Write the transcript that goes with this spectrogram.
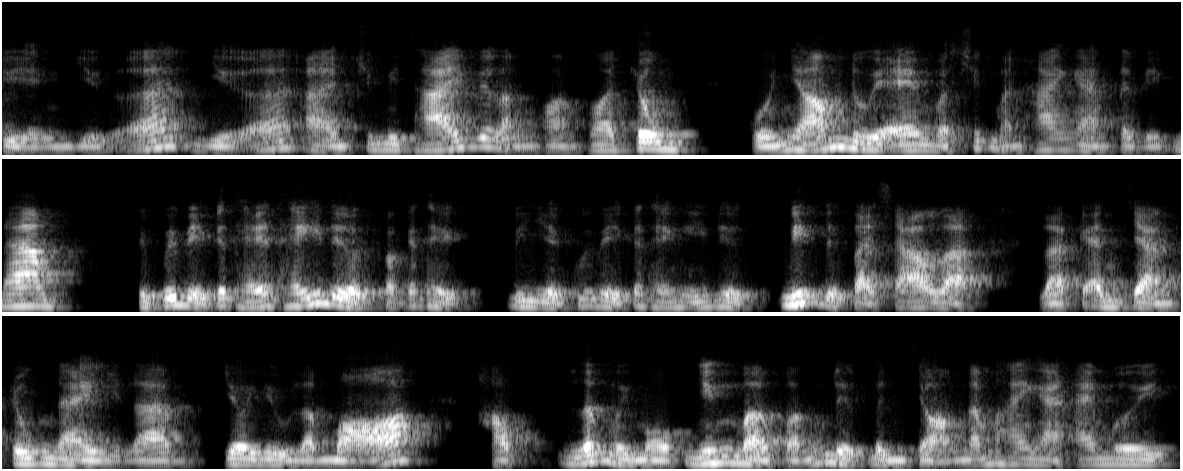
chuyện giữa giữa à, Jimmy Thái với Lặng Hoàng Hoa Trung của nhóm nuôi em và sức mạnh 2000 tại Việt Nam. Thì quý vị có thể thấy được và có thể bây giờ quý vị có thể nghĩ được biết được tại sao là là cái anh chàng Trung này là cho dù là bỏ học lớp 11 nhưng mà vẫn được bình chọn năm 2020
